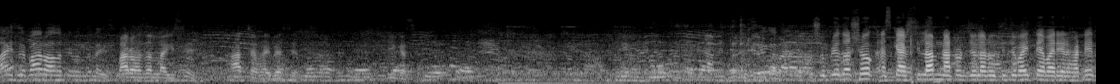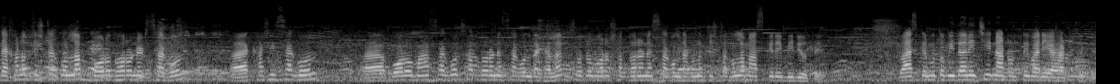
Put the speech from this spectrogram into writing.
লাগছে বারো হাজার বারো হাজার লাগিছে? আচ্ছা ভাই বেচেন। ঠিক আছে। সুপ্রিয় দর্শক, আজকে আসছিলাম নাটোর জেলার ঐতিহ্যবাহী তেবারের হাটে। দেখানোর চেষ্টা করলাম, বড় ধরনের ছাগল খাসি ছাগল বড় মা ছাগল, সব ধরনের ছাগল দেখালাম, ছোট বড় সব ধরনের ছাগল দেখানোর চেষ্টা করলাম আজকের এই ভিডিওতে। তো আজকের মতো বিদায় নিচ্ছি নাটোর তেবারিয়া হাট থেকে।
